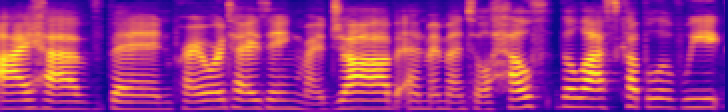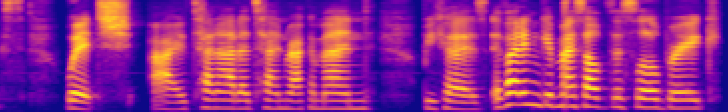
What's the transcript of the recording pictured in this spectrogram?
I have been prioritizing my job and my mental health the last couple of weeks, which I 10 out of 10 recommend because if I didn't give myself this little break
